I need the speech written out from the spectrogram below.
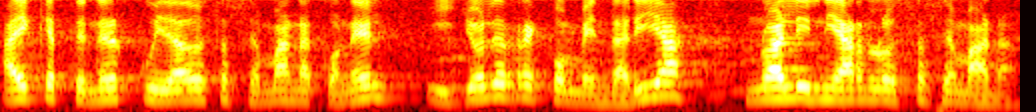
hay que tener cuidado esta semana con él y yo les recomendaría no alinearlo esta semana.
